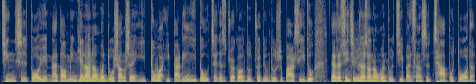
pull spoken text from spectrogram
晴时多云。那到明天。然后呢，温度上升一度啊，一百零一度，这个是最高温度，最低温度是八十一度。那在星期日的时候呢，温度基本上是差不多的。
